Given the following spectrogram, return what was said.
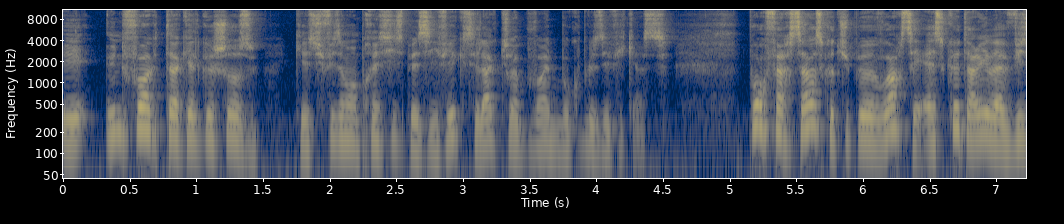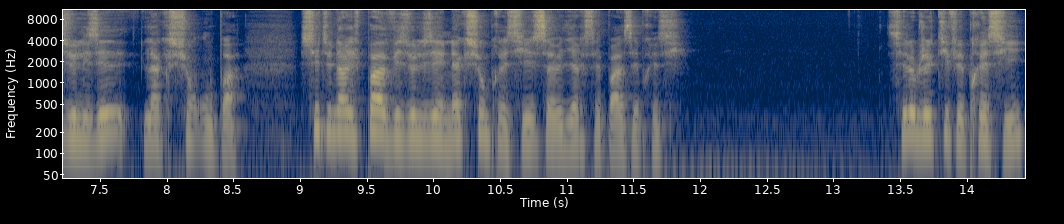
Et une fois que tu as quelque chose qui est suffisamment précis, spécifique, c'est là que tu vas pouvoir être beaucoup plus efficace. Pour faire ça, ce que tu peux voir, c'est est-ce que tu arrives à visualiser l'action ou pas? Si tu n'arrives pas à visualiser une action précise, ça veut dire que c'est pas assez précis. Si l'objectif est précis,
